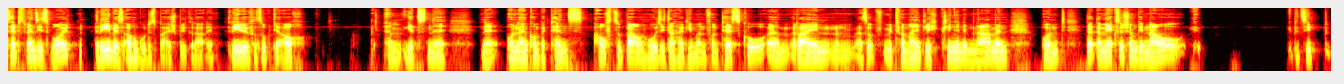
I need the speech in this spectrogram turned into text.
selbst wenn sie es wollten, Rewe ist auch ein gutes Beispiel gerade. Rewe versucht ja auch ähm, jetzt eine, eine Online-Kompetenz aufzubauen, holt sich dann halt jemanden von Tesco ähm, rein, also mit vermeintlich klingendem Namen. Und da, da merkst du schon genau, im Prinzip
